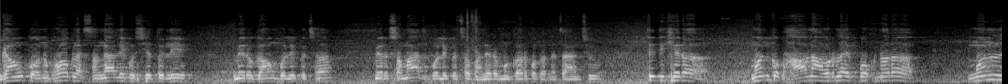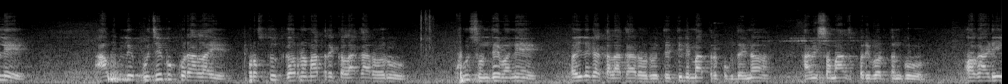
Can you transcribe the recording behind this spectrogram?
गाउँको अनुभवलाई सङ्घालेको सेतोले मेरो गाउँ बोलेको छ मेरो समाज बोलेको छ भनेर म गर्व गर्न चाहन्छु। त्यतिखेर मनको भावनाहरूलाई पोख्न र मनले आफूले बुझेको कुरालाई प्रस्तुत गर्न मात्रै कलाकारहरू खुस हुन्थे भने अहिलेका कलाकारहरू त्यतिले मात्र पुग्दैन। हामी समाज परिवर्तनको अगाडि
